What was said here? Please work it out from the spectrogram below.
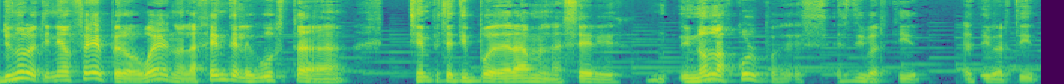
yo no le tenía fe, pero bueno, a la gente le gusta siempre este tipo de drama en las series. Y no las culpo, es, es divertido, es divertido.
